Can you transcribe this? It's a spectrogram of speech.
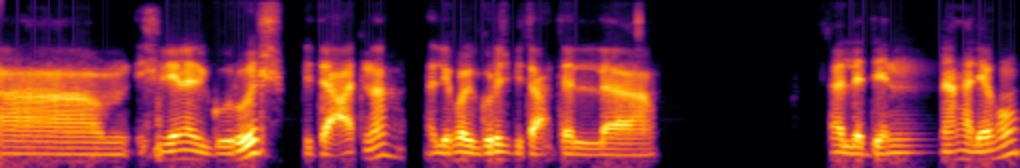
آم، يشيل لنا القروش بتاعتنا اللي هو القروش بتاعت ال- اللي اديناها له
